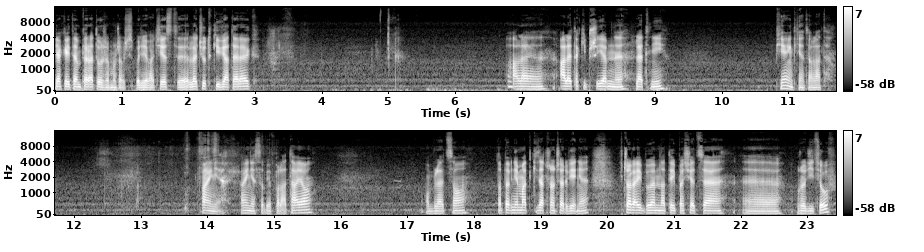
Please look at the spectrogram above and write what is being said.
jakiej temperaturze można się spodziewać? Jest e, leciutki wiaterek, ale, ale taki przyjemny letni. Pięknie to lata. Fajnie, fajnie sobie polatają. Obleco. No pewnie matki zaczną czerwienie. Wczoraj byłem na tej pasiece e, u rodziców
